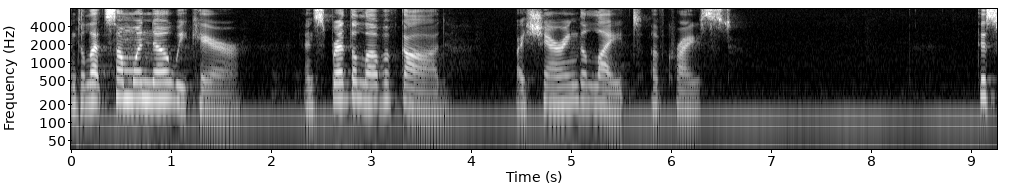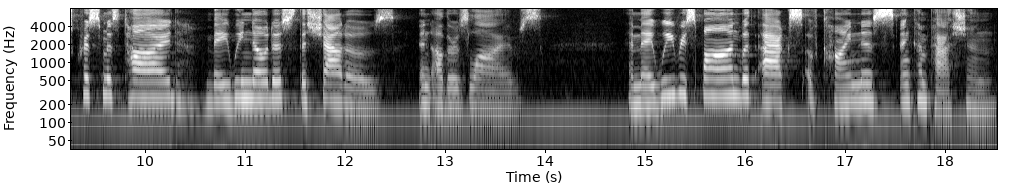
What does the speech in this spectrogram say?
and to let someone know we care and spread the love of God by sharing the light of Christ. This Christmas tide, may we notice the shadows in others' lives, and may we respond with acts of kindness and compassion,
